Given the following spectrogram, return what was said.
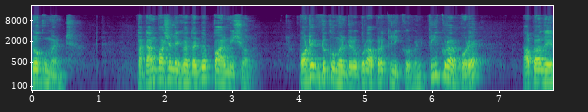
ডকুমেন্ট তার ডান পাশে লেখা থাকবে পারমিশন প্রোটেক্ট ডকুমেন্টের উপর আপনারা ক্লিক করবেন। ক্লিক করার পরে আপনাদের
